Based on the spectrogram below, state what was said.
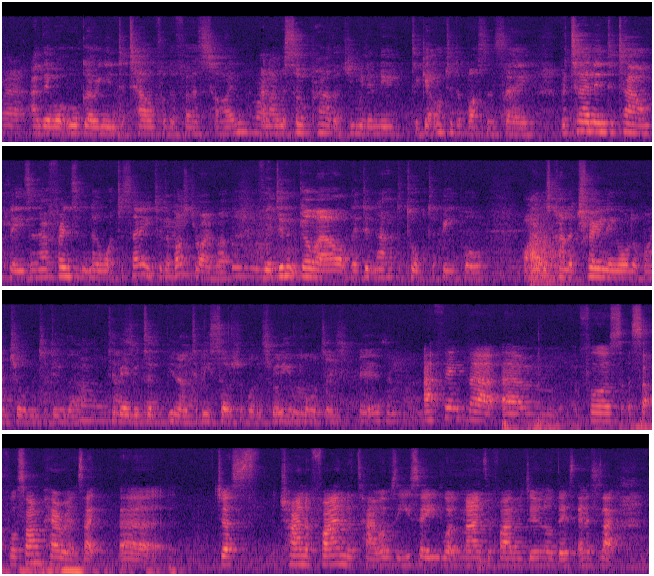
Right. and they were all going into town for the first time. Right. And I was so proud that she really knew to get onto the bus and say, return into town, please. And her friends didn't know what to say to the bus driver. They didn't go out, they didn't know how to talk to people. But I was kind of training all of my children to do that, Oh, to be able to, you know, to be sociable. It's really important. It is important. I think that um, for for some parents, like uh, just trying to find the time. Obviously, you say you work nine to five, you're doing all this, and it's like, w-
